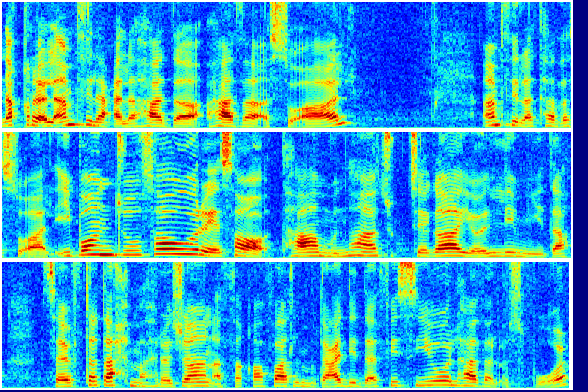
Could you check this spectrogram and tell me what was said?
نقرأ الأمثلة على هذا هذا السؤال. أمثلة هذا السؤال 이번 주 서울에서 다문화 축제가 열립니다. سيفتتح مهرجان الثقافات المتعددة في سيول هذا الأسبوع.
